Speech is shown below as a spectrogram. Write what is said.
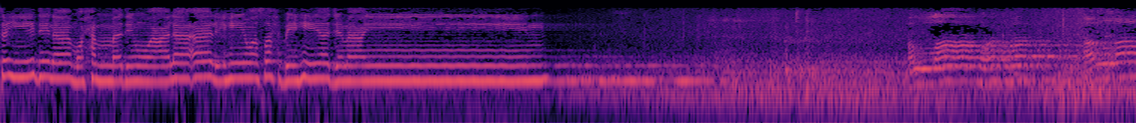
سيدنا محمد وعلى آله وصحبه أجمعين العالمين الله أكبر. الله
